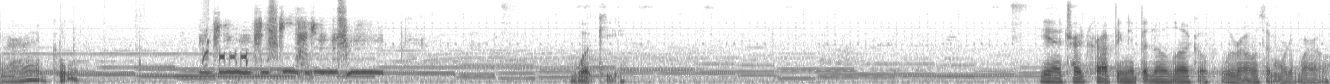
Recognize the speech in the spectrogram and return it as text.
Alright, cool. What key? Yeah, I tried cropping it, but no luck. I'll fool around with it more tomorrow.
